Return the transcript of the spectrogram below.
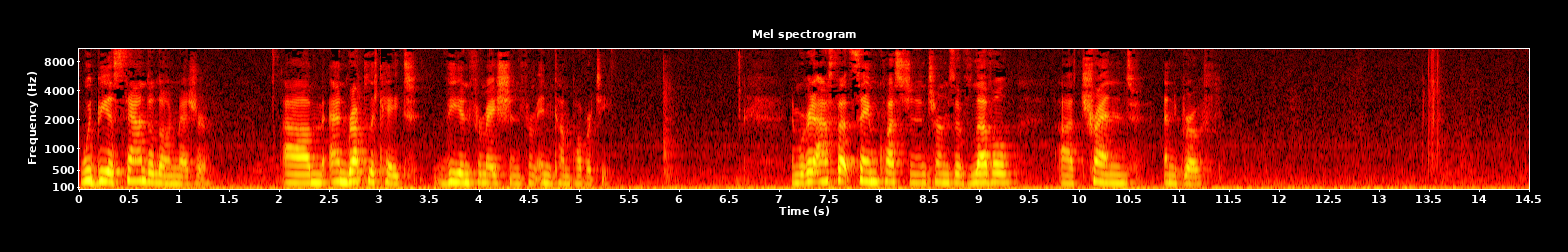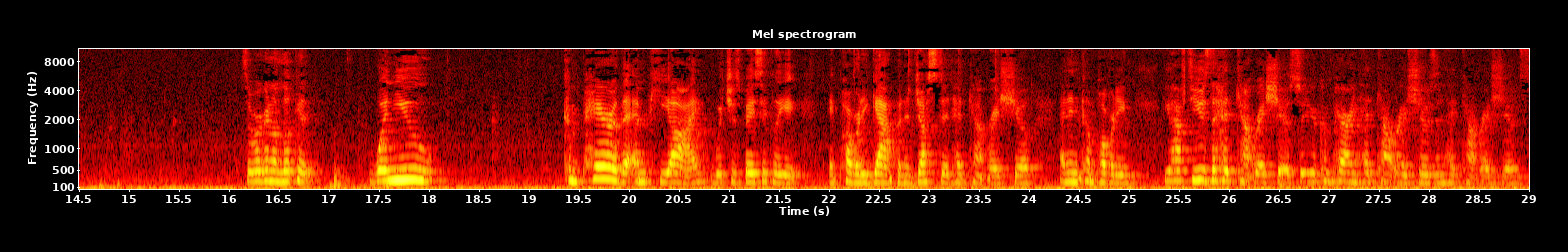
would be a standalone measure um, and replicate the information from income poverty? And we're going to ask that same question in terms of level, uh, trend, and growth. So we're going to look at when you compare the MPI, which is basically a poverty gap and adjusted headcount ratio, and income poverty, you have to use the headcount ratios. So you're comparing headcount ratios and headcount ratios.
